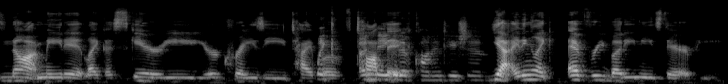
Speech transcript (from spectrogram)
not made it like a scary, you're crazy type like of a topic. negative connotation. yeah, I think, like, everybody needs therapy.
